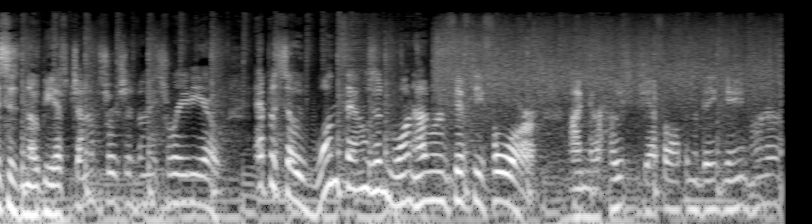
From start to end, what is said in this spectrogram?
This is No BS Job Search Advice Radio, episode 1154. I'm your host, Jeff Altman, the Big Game Hunter,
